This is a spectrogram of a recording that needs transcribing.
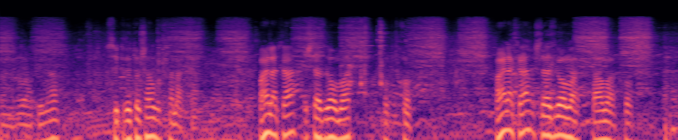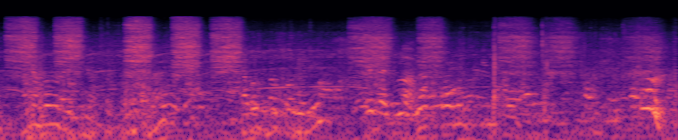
марҳамат ина секретошам гуфтан акам майли ака ишларизга омад хуб хуб майли ака хуб Ne qiladi deydi? Ne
